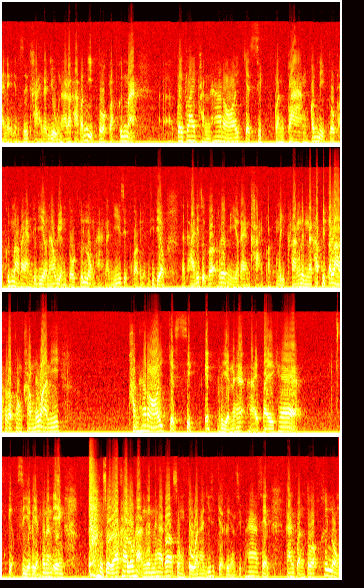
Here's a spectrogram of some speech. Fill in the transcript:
น์เนี่ยยังซื้อขายกันอยู่นะราคาก็ดีดตัวกลับขึ้นมา ใกล้ๆพันห้าร้อยเจ็ดสิบกลางๆ ก็ดีดตัวกลับขึ้นมาแรงทีเดียวนะเหวี่ยงตัวขึ้นลงห่างกัน 20 กว่าเหรียญทีเดียว แต่ท้ายที่สุดก็เริ่มมีแรงขายกลับมาอีกครั้งหนึ่งนะครับปิดตลาดสำหรับทองคำเมื่อวานนี้ 1,571 เหรียญนะฮะหายไปแค่เกือบ 4 เหรียญเท่านั้นเองส่วนราคาโลหะเงินนะฮะก็ทรงตัวนะฮะ27 เหรียญ 15 เซนการกวนตัวขึ้นลง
